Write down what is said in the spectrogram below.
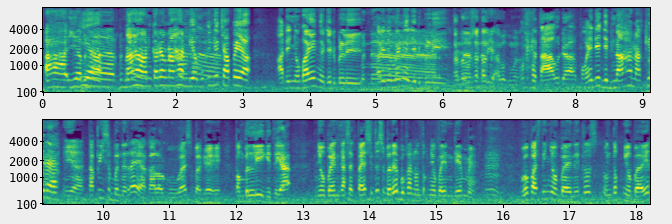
Ah, iya benar, benar. Nahan, kadang nahan, dia. Mungkin dia capek ya. Ada yang nyobain nggak jadi beli. Ada yang nyobain nggak jadi beli. Karena rusak benar, kali ya apa gimana? Nggak tahu dah. Pokoknya dia jadi nahan akhirnya. Iya, tapi sebenarnya ya kalau gua sebagai pembeli gitu ya, Iya. nyobain kaset PS itu sebenarnya bukan untuk nyobain game ya. Hmm. gue pasti nyobain itu untuk nyobain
